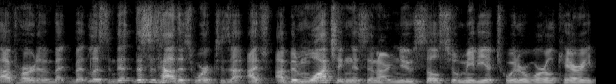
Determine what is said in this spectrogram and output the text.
I've, I've, heard of him, but but listen, th- this is how this works. Is I, have I've been watching this in our new social media Twitter world, Carrie.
